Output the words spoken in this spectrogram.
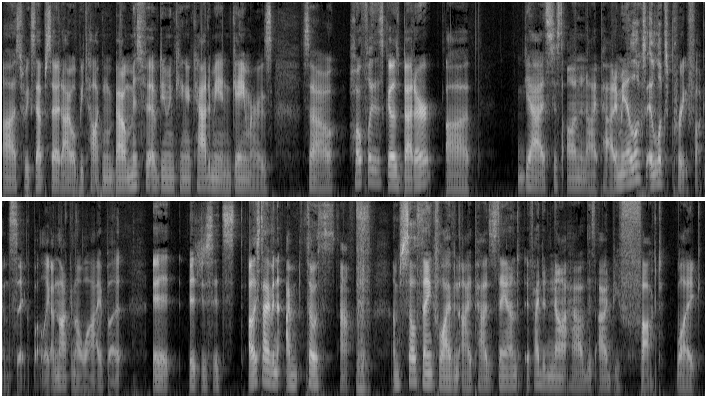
uh, this week's episode, I will be talking about Misfit of Demon King Academy and gamers. So hopefully this goes better. Uh, yeah, it's just on an iPad. I mean, it looks it looks pretty fucking sick, but like I'm not gonna lie, but it it just it's at least I have an I'm so uh, I'm so thankful I have an iPad stand. If I did not have this, I'd be fucked. Like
